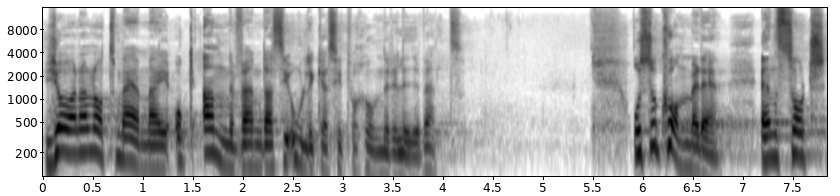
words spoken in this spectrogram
göra något med mig och användas i olika situationer i livet. Och så kommer det en sorts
